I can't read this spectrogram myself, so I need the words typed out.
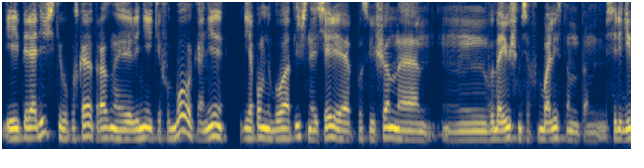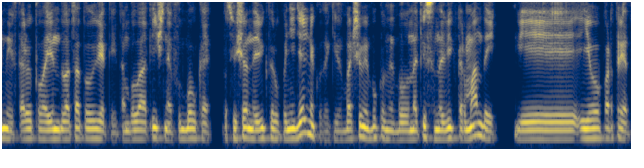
и периодически выпускают разные линейки футболок. Они, я помню, была отличная серия, посвященная выдающимся футболистам там, середины и второй половины 20 века. И там была отличная футболка, посвященная Виктору Понедельнику. Такими большими буквами было написано «Виктор Мандей», и его портрет.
